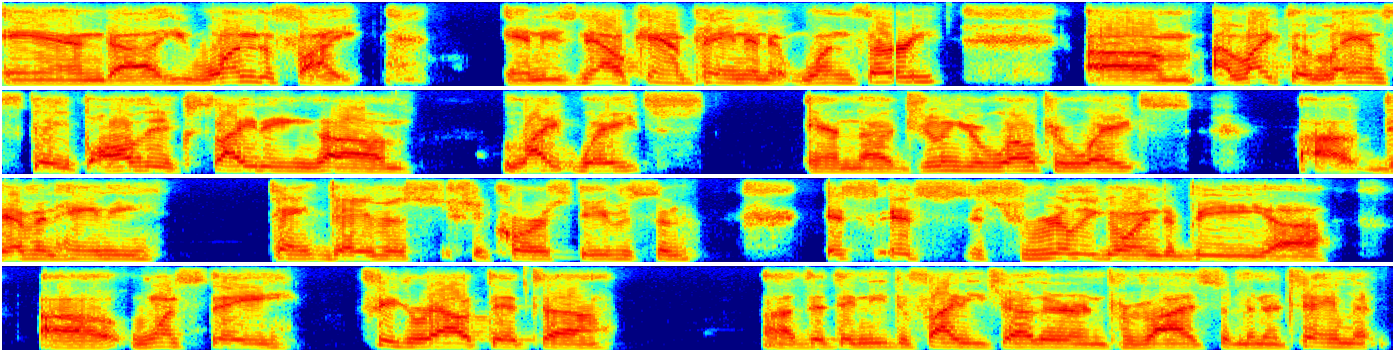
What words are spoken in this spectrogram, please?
and uh, he won the fight and he's now campaigning at 130. Um, I like the landscape, all the exciting um, lightweights and uh, junior welterweights. Uh, Devin Haney, Tank Davis, Shakur Stevenson. It's it's it's really going to be uh, uh once they figure out that uh, that they need to fight each other and provide some entertainment.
